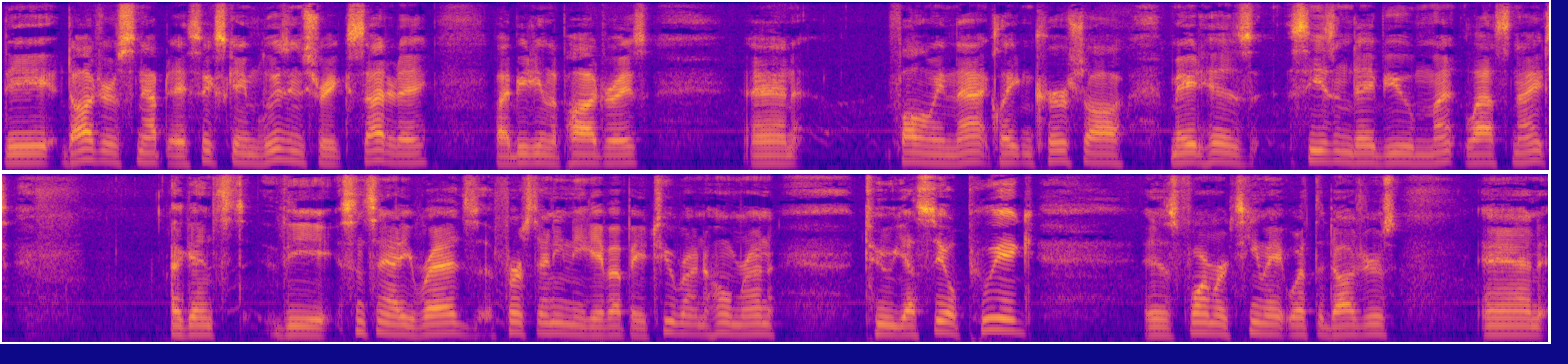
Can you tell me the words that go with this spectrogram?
The Dodgers snapped a six game losing streak Saturday by beating the Padres. And following that, Clayton Kershaw made his season debut last night against the Cincinnati Reds. First inning, he gave up a two run home run to Yasiel Puig, his former teammate with the Dodgers and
